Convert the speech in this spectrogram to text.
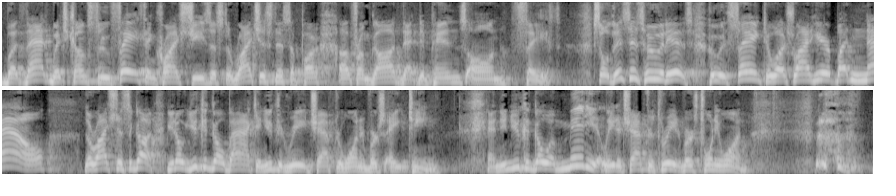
but that which comes through faith in Christ Jesus, the righteousness apart, uh, from God that depends on faith. So this is who it is who is saying to us right here, but now the righteousness of God. You know, you could go back and you could read chapter 1 and verse 18. And then you could go immediately to chapter 3 and verse 21.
